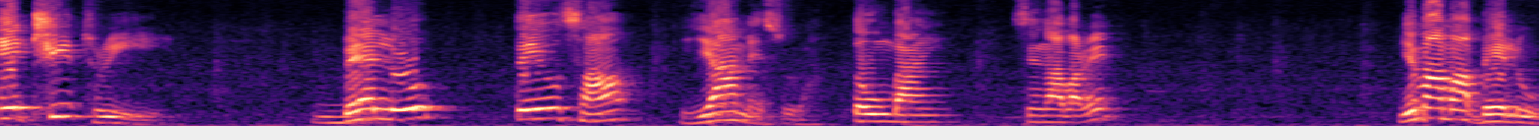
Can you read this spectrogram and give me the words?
83ဘယ်လိုသေဥဆောင်ရမယ်ဆိုတာ၃ပိုင်းစဉ်းစားပါရယ်မြန်မာမှာဘယ်လို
